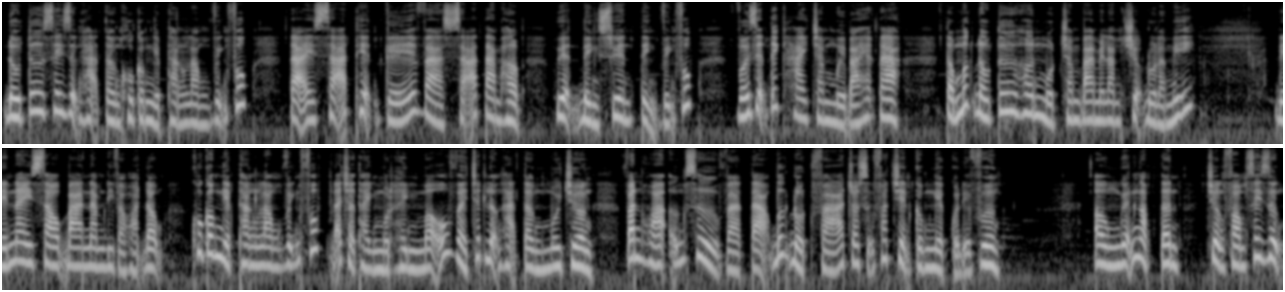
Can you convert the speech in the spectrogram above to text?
đầu tư xây dựng hạ tầng khu công nghiệp Thăng Long Vĩnh Phúc tại xã Thiện Kế và xã Tam Hợp, huyện Bình Xuyên, tỉnh Vĩnh Phúc với diện tích 213 ha, tổng mức đầu tư hơn 135 triệu đô la Mỹ. Đến nay, sau 3 năm đi vào hoạt động, khu công nghiệp Thăng Long Vĩnh Phúc đã trở thành một hình mẫu về chất lượng hạ tầng môi trường, văn hóa ứng xử và tạo bước đột phá cho sự phát triển công nghiệp của địa phương. Ông Nguyễn Ngọc Tân, trưởng phòng xây dựng,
